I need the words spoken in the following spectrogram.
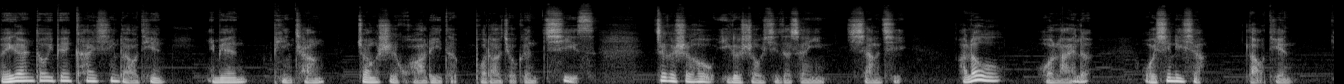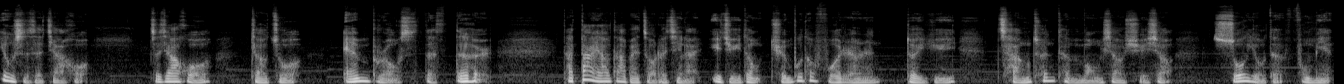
每个人都一边开心聊天，一边品尝装饰华丽的葡萄酒跟 cheese。这个时候，一个熟悉的声音响起：“Hello，我来了。”我心里想：“老天，又是这家伙！”这家伙叫做 Ambrose the Third。他大摇大摆走了进来，一举一动全部都符合人人对于常春藤盟校学校所有的负面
